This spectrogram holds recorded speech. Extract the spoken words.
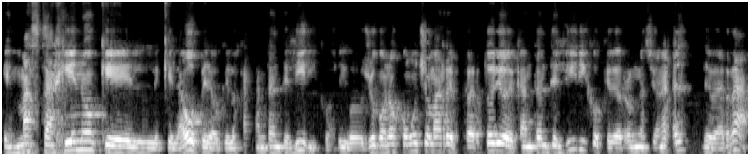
es más ajeno que, el- que la ópera o que los cantantes líricos. Digo, yo conozco mucho más repertorio de cantantes líricos que de rock nacional, de verdad.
